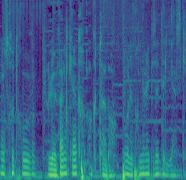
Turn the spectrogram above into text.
On se retrouve le 24 octobre pour le premier épisode d'Eliasque.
